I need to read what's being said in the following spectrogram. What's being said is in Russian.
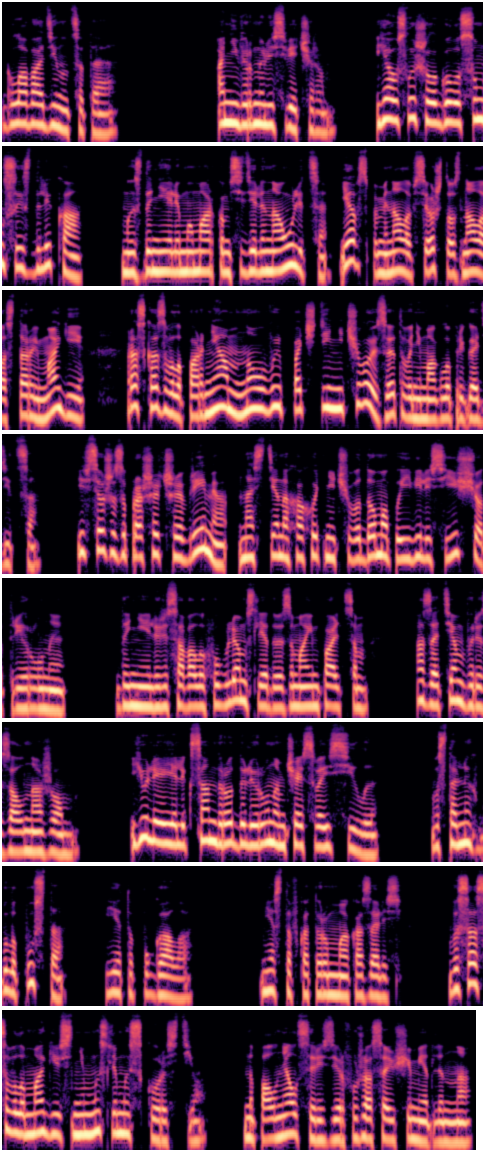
Глава одиннадцатая. Они вернулись вечером. Я услышала голос Умса издалека. Мы с Даниэлем и Марком сидели на улице. Я вспоминала все, что знала о старой магии, рассказывала парням, но, увы, почти ничего из этого не могло пригодиться. И все же за прошедшее время на стенах охотничьего дома появились еще три руны. Даниэль рисовал их углем, следуя за моим пальцем, а затем вырезал ножом. Юлия и Александр отдали рунам часть своей силы. В остальных было пусто, и это пугало. Место, в котором мы оказались, высасывало магию с немыслимой скоростью. Наполнялся резерв ужасающе медленно.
